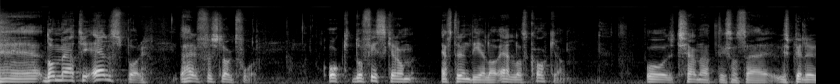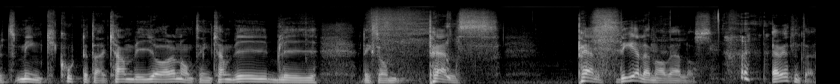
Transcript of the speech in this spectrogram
Eh, De möter ju Elfsborg. Det här är förslag två. Och då fiskar de efter en del av LOs-kakan. Och känner att liksom så här, vi spelar ut minkkortet här. Kan vi göra någonting? Kan vi bli liksom päls, pälsdelen av Ellos? Jag vet inte.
